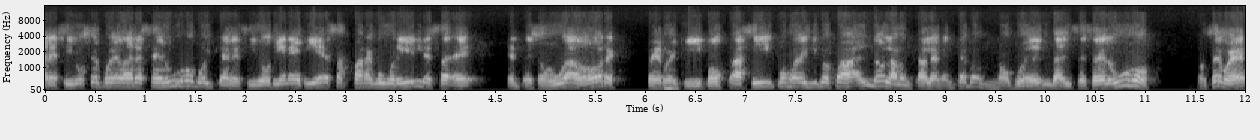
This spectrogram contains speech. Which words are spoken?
Arecibo se puede dar ese lujo porque Arecibo tiene piezas para cubrir esa- eh, esos jugadores, pero equipos así como el equipo de Fajardo, lamentablemente pues, no pueden darse ese lujo. Entonces, pues,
